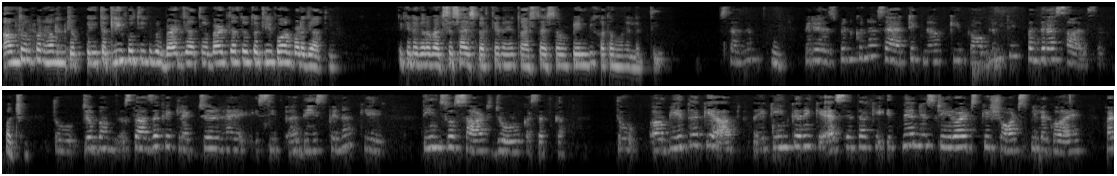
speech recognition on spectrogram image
عام طور پر ہم جب کہیں تکلیف ہوتی ہے تو پھر بیٹھ جاتے ہیں بیٹھ جاتے ہیں تکلیف اور بڑھ جاتی ہے۔ لیکن اگر ہم ایکسرسائز کرتے رہے تو آہستہ آہستہ وہ پین بھی ختم ہونے لگتی ہے۔ میرے ہسبینڈ کو نا سیاٹک نرو کی پرابلم تھی پندرہ سال سے۔ اچھا۔ تو جب ہم استاذہ کا ایک لیکچر ہے اسی حدیث پہ نا کہ تین سو ساٹھ جوڑوں کا صدقہ۔ تو اب یہ تھا کہ آپ یقین کریں کہ ایسے تھا کہ اتنے نے اسٹیرائڈس کے شارٹس بھی لگوائے ہر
